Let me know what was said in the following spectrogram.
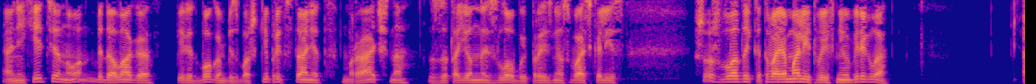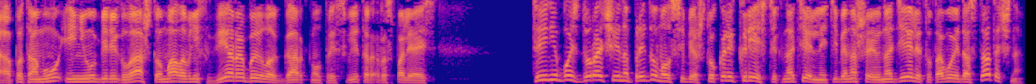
А Никитин, он, бедолага, перед Богом без башки предстанет, мрачно, с затаенной злобой произнес Васька Лис. Что ж, владыка, твоя молитва их не уберегла? — А потому и не уберегла, что мало в них веры было, — гаркнул пресвитер, распаляясь. — Ты, небось, дурачина, придумал себе, что коли крестик нательный тебе на шею надели, то того и достаточно?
